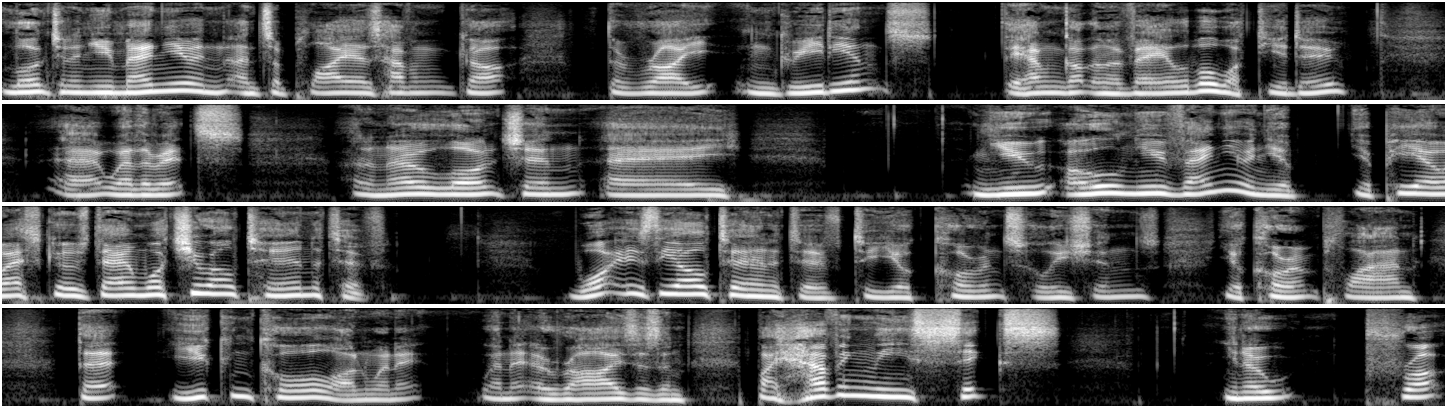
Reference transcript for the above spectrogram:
launching a new menu and, and suppliers haven't got the right ingredients, they haven't got them available. What do you do? Uh, whether it's I don't know, launching a new old new venue and your your POS goes down, what's your alternative? What is the alternative to your current solutions, your current plan that you can call on when it when it arises? And by having these six, you know, pro-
